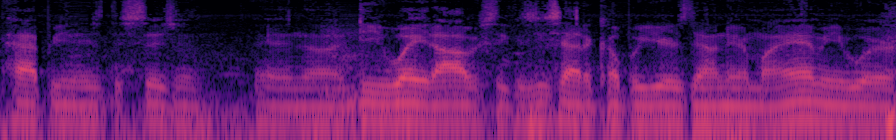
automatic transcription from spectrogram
happy in his decision, and uh, D Wade obviously because he's had a couple years down there in Miami where,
